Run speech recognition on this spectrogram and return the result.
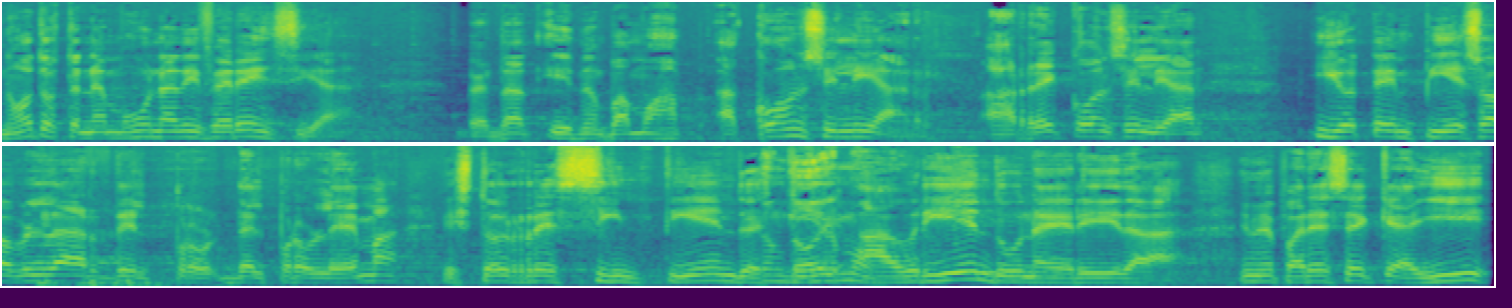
nosotros tenemos una diferencia, ¿verdad? Y nos vamos a, conciliar, a reconciliar, yo te empiezo a hablar del, pro- del problema, estoy resintiendo, Don estoy Guillermo. abriendo una herida. Y me parece que allí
